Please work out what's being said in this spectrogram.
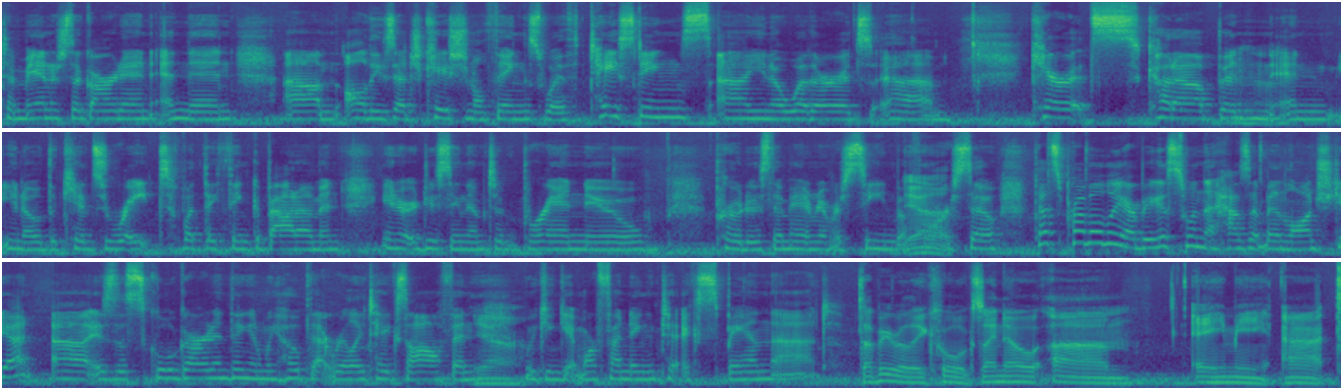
to manage the garden and then um, all these educational things with tastings uh, you know whether it's um, carrots cut up and Mm-hmm. and you know the kids rate what they think about them and introducing them to brand new produce they may have never seen before Yeah. so that's probably our biggest one that hasn't been launched yet uh, is the school garden thing and we hope that really takes off and Yeah. we can get more funding to expand that That'd be really cool because I know um, Amy at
